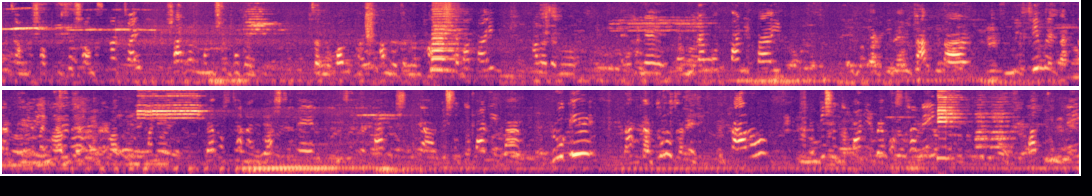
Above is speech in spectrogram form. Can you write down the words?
হচ্ছে আমরা সব কিছু সংস্কার চাই সাধারণ যেন কম হয় আমরা যেন সেবা পাই আমরা যেন এখানে নিরাপদ পানি পাই ইভেন ডাক্তার ফিমেল ডাক্তার নিজেদের মানে ব্যবস্থা নাই ওয়াশরুমে নিজেদের বিশুদ্ধ পানি বা রুগী ডাক্তার দুজনের কারও মানে বিশুদ্ধ পানির ব্যবস্থা নেই বাথরুম নেই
